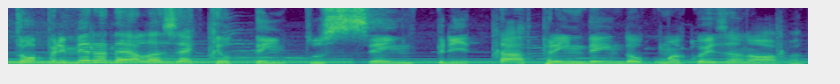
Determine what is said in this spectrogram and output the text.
Então a primeira delas é que eu tento sempre estar tá aprendendo alguma coisa nova.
